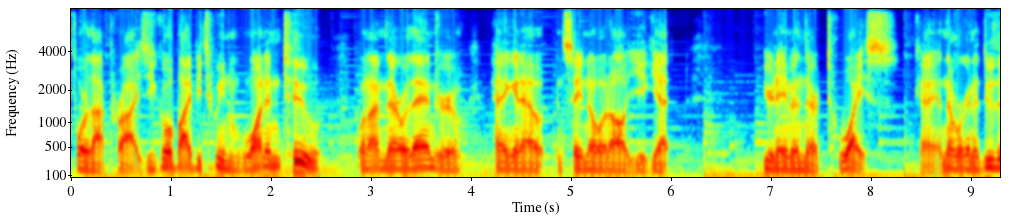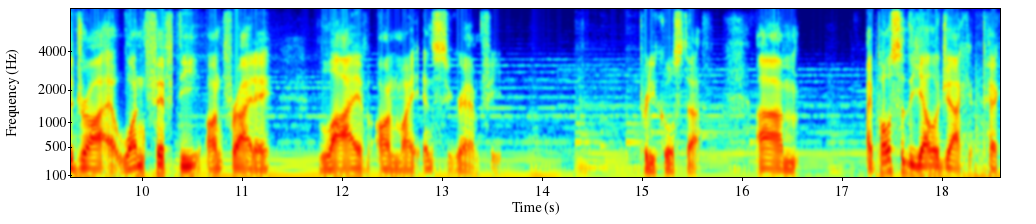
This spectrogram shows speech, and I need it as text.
for that prize. You go by between one and two when I'm there with Andrew hanging out and say know it all. You get your name in there twice. Okay, and then we're gonna do the draw at 150 on Friday, live on my Instagram feed. Pretty cool stuff. Um, I posted the yellow jacket pick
